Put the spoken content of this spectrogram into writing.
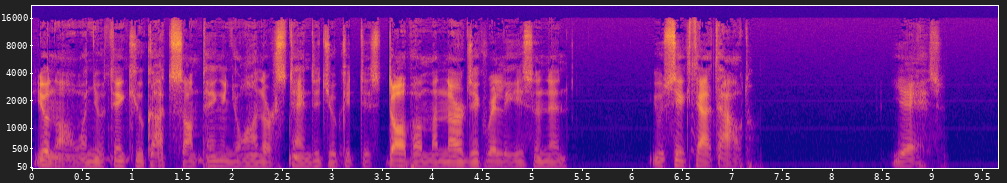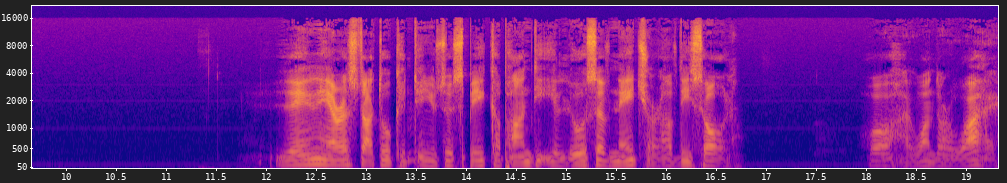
You know, when you think you got something and you understand it, you get this dopaminergic release and then you seek that out. Yes. Then Aristotle continues to speak upon the elusive nature of the soul. Oh, I wonder why.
